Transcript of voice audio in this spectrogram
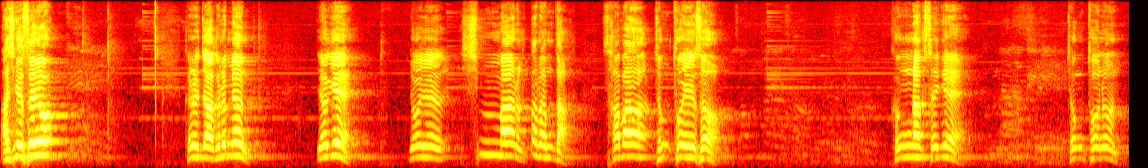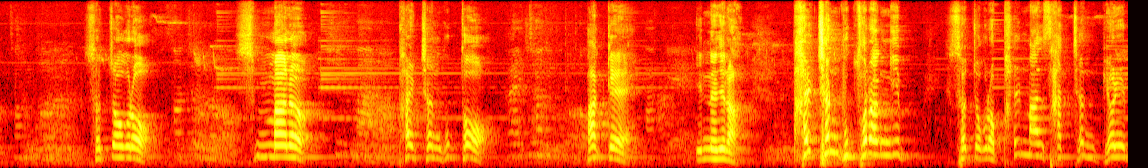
아시겠어요? 그러자 그러면 여기에 여기 10만억 따릅니다. 사바 정토에서 극락세계 정토는 서쪽으로 10만억 8천 국토 밖에 있느니라 8천 국토라는 게 서쪽으로 8만 4천 별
